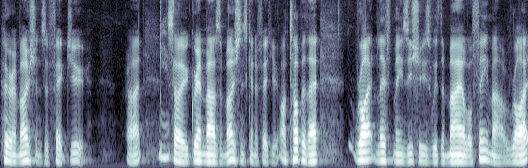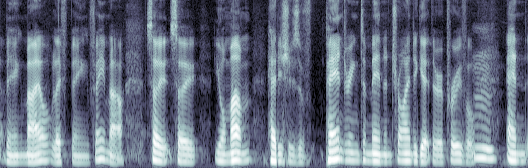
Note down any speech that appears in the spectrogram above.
her emotions affect you, right? Yep. So, grandma's emotions can affect you. On top of that, right and left means issues with the male or female, right being male, left being female. So, so your mum had issues of pandering to men and trying to get their approval Mm. and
